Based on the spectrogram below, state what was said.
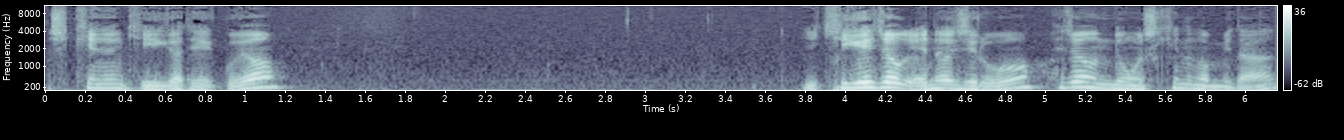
시키는 기기가 되겠고요. 이 기계적 에너지로 회전 운동을 시키는 겁니다.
